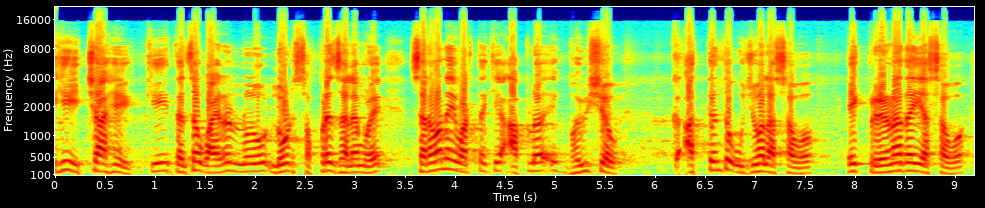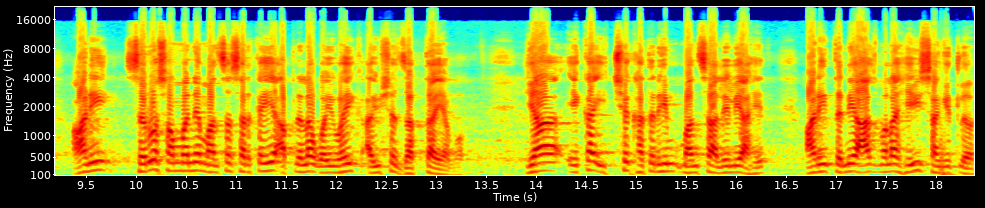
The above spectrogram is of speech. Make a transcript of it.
ही इच्छा आहे की त्यांचा व्हायरल लो लोड सप्रेस झाल्यामुळे सर्वांनाही वाटतं की आपलं एक भविष्य क- अत्यंत उज्ज्वल असावं एक प्रेरणादायी असावं आणि सर्वसामान्य माणसासारखंही आपल्याला वैवाहिक आयुष्य जगता यावं. या एका इच्छेखातर ही माणसं आलेली आहेत आणि त्यांनी आज मला हेही सांगितलं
